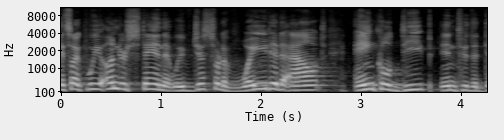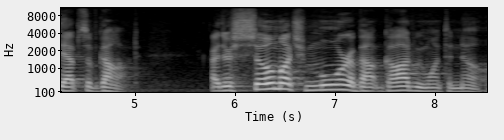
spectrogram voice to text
it's like we understand that we've just sort of waded out ankle deep into the depths of God. Right, there's so much more about God we want to know.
